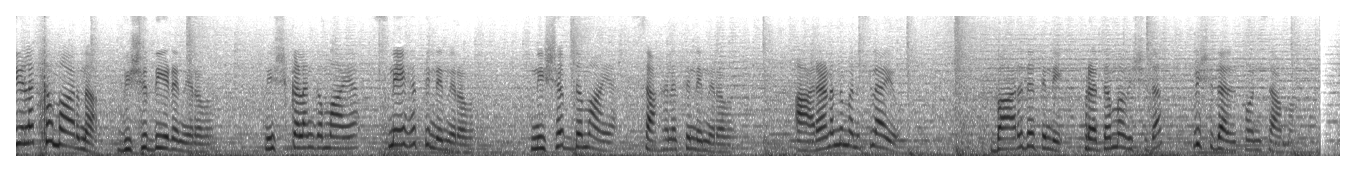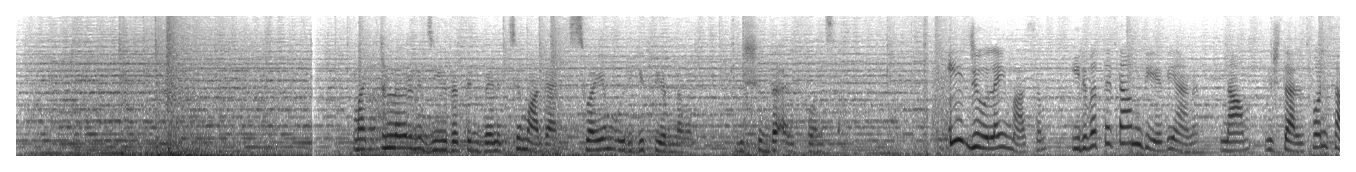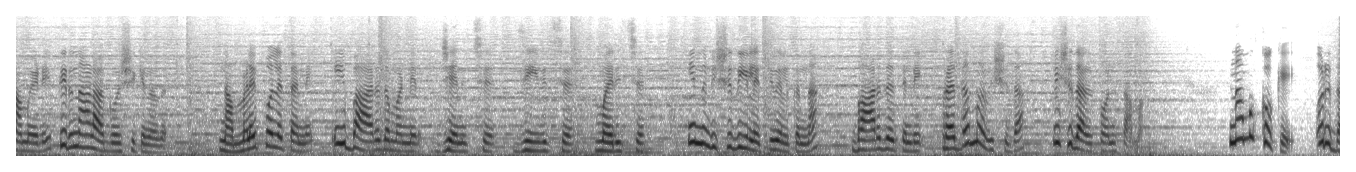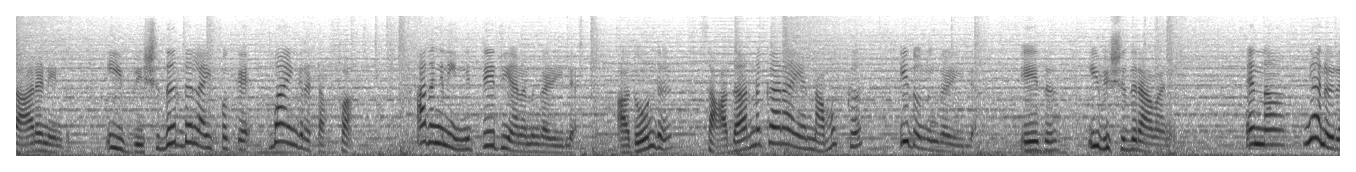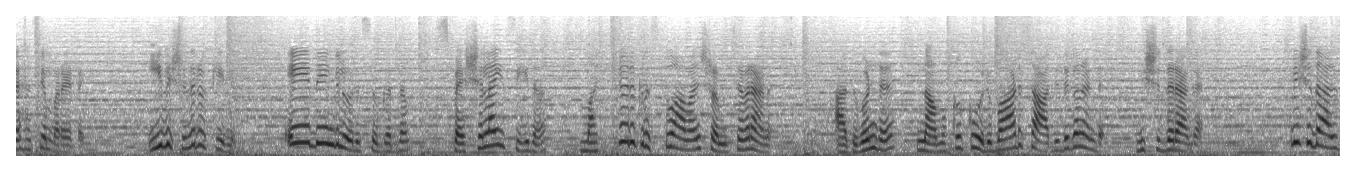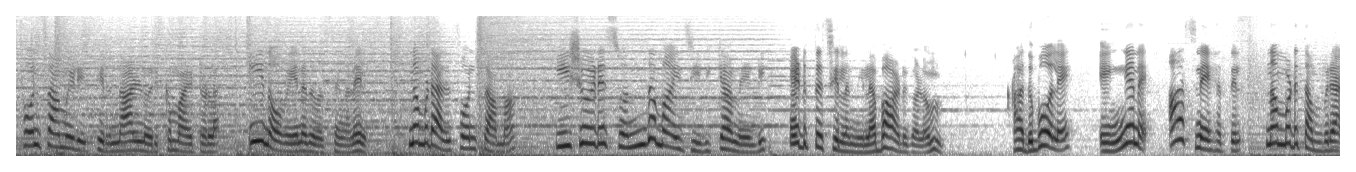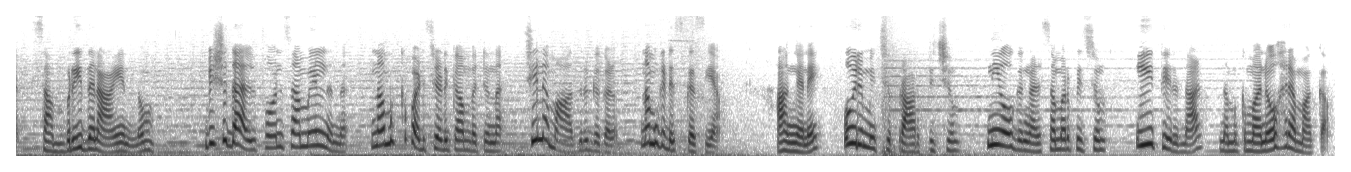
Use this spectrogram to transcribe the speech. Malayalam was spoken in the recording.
നിറമാർന്ന വിശുദ്ധിയുടെ നിറവ് നിഷ്കളങ്കമായ സ്നേഹത്തിന്റെ നിറവ് നിശബ്ദമായ സഹനത്തിന്റെ നിറവ്. ആരാണെന്ന് മനസ്സിലായോ? ഭാരതത്തിന്റെ പ്രഥമ വിശുദ്ധ വിശുദ്ധ അൽഫോൻസാമ മറ്റുള്ളവരുടെ ജീവിതത്തിൽ വെളിച്ചമാകാൻ സ്വയം ഒരുകിത്തീർന്നവർ വിശുദ്ധ അൽഫോൻസ. ഈ ജൂലൈ മാസം ഇരുപത്തെട്ടാം തീയതിയാണ് നാം വിശുദ്ധ അൽഫോൻസാമയുടെ തിരുനാൾ ആഘോഷിക്കുന്നത്. നമ്മളെപ്പോലെ തന്നെ ഈ ഭാരത മണ്ണിൽ ജനിച്ച് ജീവിച്ച് മരിച്ച് ഇന്ന് വിശുദ്ധിയിൽ എത്തി നിൽക്കുന്ന ഭാരതത്തിന്റെ പ്രഥമ വിശുദ്ധ വിശുദ്ധ അൽഫോൻസാമ നമുക്കൊക്കെ ഒരു ധാരണയുണ്ട്. ഈ വിശുദ്ധരുടെ ലൈഫൊക്കെ ഭയങ്കര ടഫാണ് അതങ്ങനെ ഇമിറ്റേറ്റ് ചെയ്യാനൊന്നും കഴിയില്ല. അതുകൊണ്ട് സാധാരണക്കാരായ നമുക്ക് ഇതൊന്നും കഴിയില്ല. ഏത്? ഈ വിശുദ്ധരാവാനും. എന്നാ ഞാനൊരു രഹസ്യം പറയട്ടെ. ഈ വിശുദ്ധരൊക്കെ ഇല്ലേ ഏതെങ്കിലും ഒരു സുഗന്ധം സ്പെഷ്യലൈസ് ചെയ്ത് മറ്റൊരു ക്രിസ്തു ആവാൻ ശ്രമിച്ചവരാണ്. അതുകൊണ്ട് നമുക്കൊക്കെ ഒരുപാട് സാധ്യതകളുണ്ട് വിശുദ്ധരാകാൻ. വിശുദ്ധ അൽഫോൻസാമയുടെ തിരുനാളിന് ഒരുക്കമായിട്ടുള്ള ഈ നോവേന ദിവസങ്ങളിൽ നമ്മുടെ അൽഫോൻസാമ ഈശോയുടെ സ്വന്തമായി ജീവിക്കാൻ വേണ്ടി എടുത്ത ചില നിലപാടുകളും അതുപോലെ എങ്ങനെ ആ സ്നേഹത്തിൽ നമ്മുടെ തമ്പുരാൻ സംപ്രീതനായെന്നും വിശുദ്ധ അൽഫോൻസാമയിൽ നിന്ന് നമുക്ക് പഠിച്ചെടുക്കാൻ പറ്റുന്ന ചില മാതൃകകളും നമുക്ക് ഡിസ്കസ് ചെയ്യാം. അങ്ങനെ ഒരുമിച്ച് പ്രാർത്ഥിച്ചും നിയോഗങ്ങൾ സമർപ്പിച്ചും ഈ തിരുനാൾ നമുക്ക് മനോഹരമാക്കാം.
